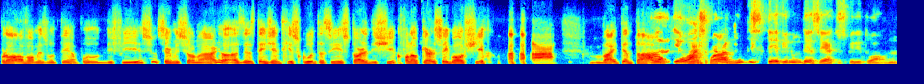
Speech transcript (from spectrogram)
prova ao mesmo tempo difícil, ser missionário. Às vezes tem gente que escuta assim a história de Chico, fala eu quero ser igual ao Chico. vai tentar. Alan, eu acho que ela nunca esteve num deserto espiritual, né?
